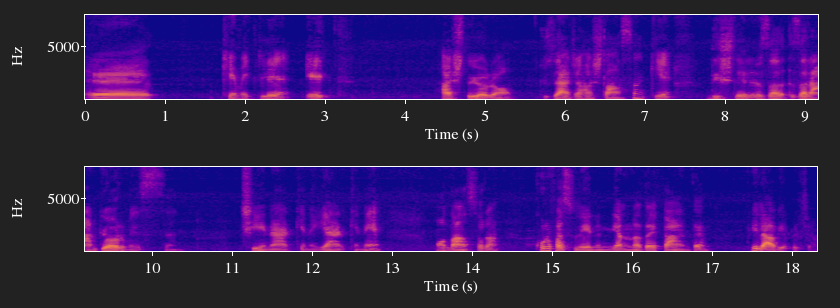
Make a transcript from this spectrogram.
e, kemikli et haşlıyorum. Güzelce haşlansın ki dişleri za- zarar görmesin. Çiğnerken, yerken. Ondan sonra kuru fasulyenin yanına da efendim pilav yapacağım.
